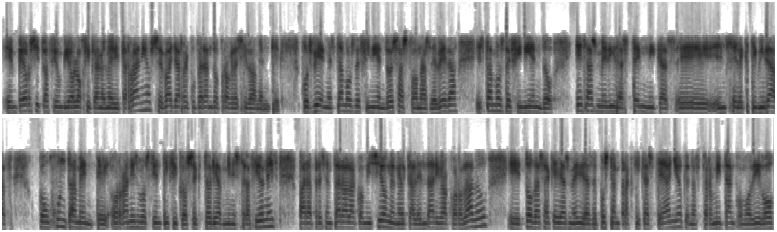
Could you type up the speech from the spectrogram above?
en peor situación biológica en el Mediterráneo se vaya recuperando progresivamente. Pues bien, estamos definiendo esas zonas de veda, estamos definiendo esas medidas técnicas en selectividad conjuntamente organismos científicos, sector y administraciones para presentar a la Comisión en el calendario acordado eh, todas aquellas medidas de puesta en práctica este año que nos permitan, como digo,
